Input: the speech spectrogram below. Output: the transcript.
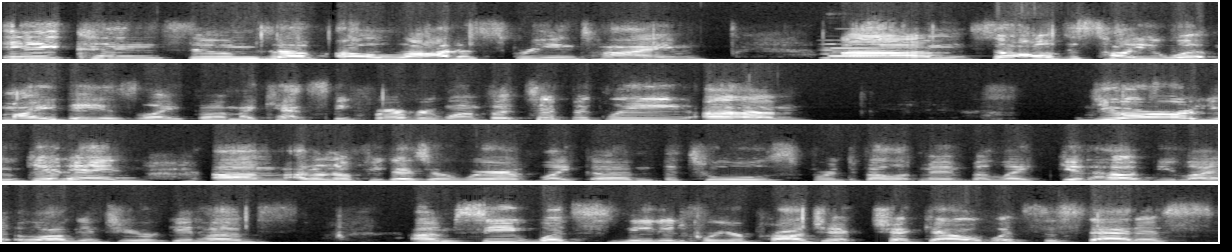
it consumes of a lot of screen time. Um, so I'll just tell you what my day is like. Um, I can't speak for everyone, but typically, um, you're you get in um i don't know if you guys are aware of like um the tools for development but like github you li- log into your githubs um see what's needed for your project check out what's the status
